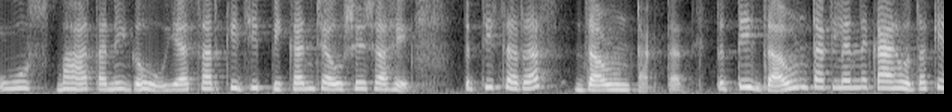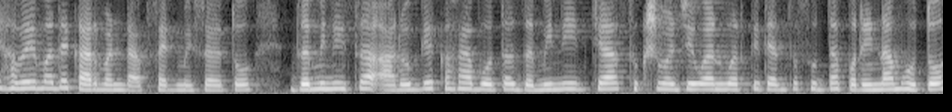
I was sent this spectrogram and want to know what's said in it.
ऊस भात आणि गहू यासारखी जी पिकांचे अवशेष आहे तर ती सर्रास जाळून टाकतात. तर ती जाळून टाकल्याने काय होतं की हवेमध्ये कार्बन डायऑक्साईड मिसळतो जमिनीचं आरोग्य खराब होतं जमिनीच्या सूक्ष्मजीवांवरती त्यांचा सुद्धा परिणाम होतो.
